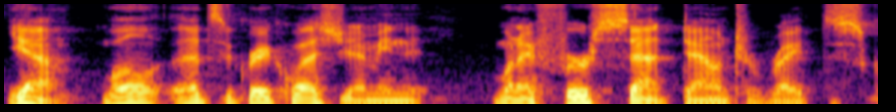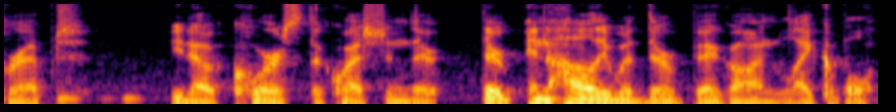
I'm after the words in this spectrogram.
Yeah, well, that's a great question. I mean, when I first sat down to write the script, you know, of course, the question they're they're in Hollywood, they're big on likable,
